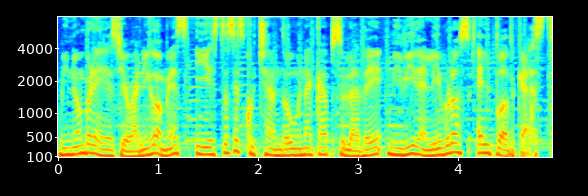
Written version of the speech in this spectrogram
Mi nombre es Giovanni Gómez y estás escuchando una cápsula de Mi vida en libros, el podcast.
